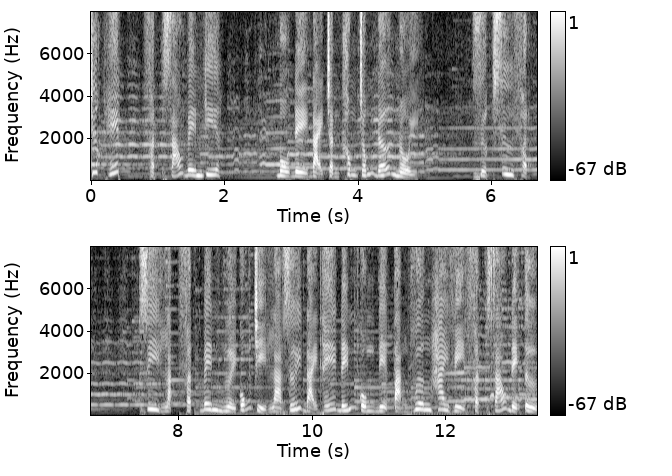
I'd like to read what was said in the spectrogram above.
Trước hết, Phật giáo bên kia. Bồ đề đại trận không chống đỡ nổi. Dược sư Phật. Di lạc Phật bên người cũng chỉ là dưới đại thế đến cùng địa tạng vương hai vị Phật giáo đệ tử.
